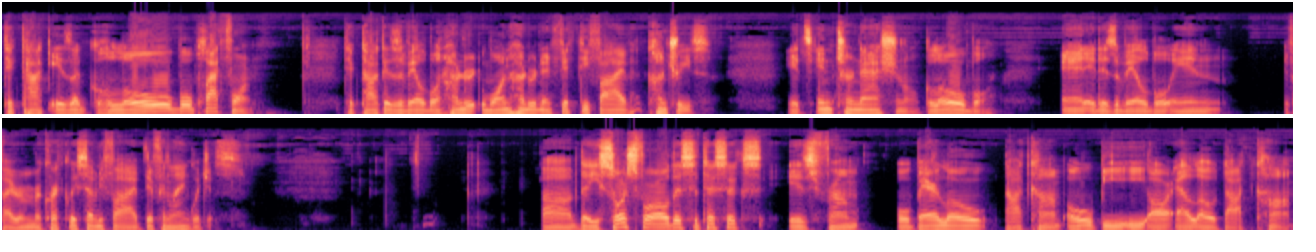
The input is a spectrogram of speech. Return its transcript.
TikTok is a global platform TikTok is available in 100, 155 countries. It's international, global, and it is available in, if I remember correctly, 75 different languages. Uh, the source for all this statistics is from oberlo.com, O B E R L O.com.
